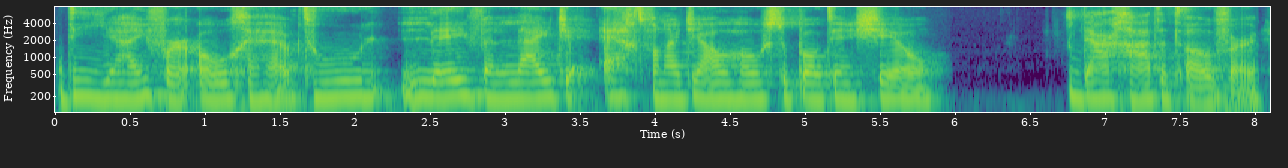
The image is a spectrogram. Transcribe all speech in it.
die jij voor ogen hebt? Hoe leef en leid je echt vanuit jouw hoogste potentieel? Daar gaat het over.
